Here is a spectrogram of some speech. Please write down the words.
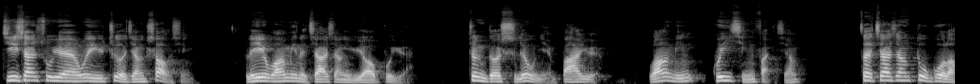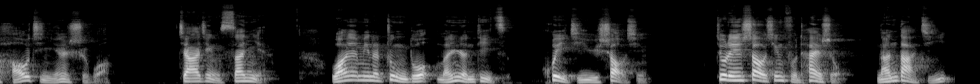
基山书院位于浙江绍兴。离王明的家乡余姚不远。正德十六年八月，王阳明归行返乡，在家乡度过了好几年的时光。嘉靖三年，王阳明的众多门人弟子汇集于绍兴，就连绍兴府太守南大吉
